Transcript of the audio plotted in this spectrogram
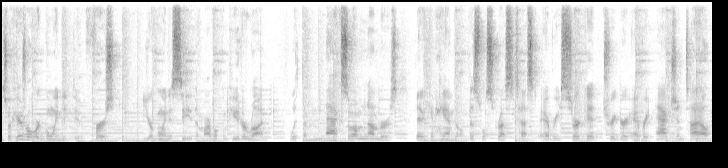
So here's what we're going to do. First, you're going to see the marble computer run with the maximum numbers that it can handle. This will stress test every circuit, trigger every action tile,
